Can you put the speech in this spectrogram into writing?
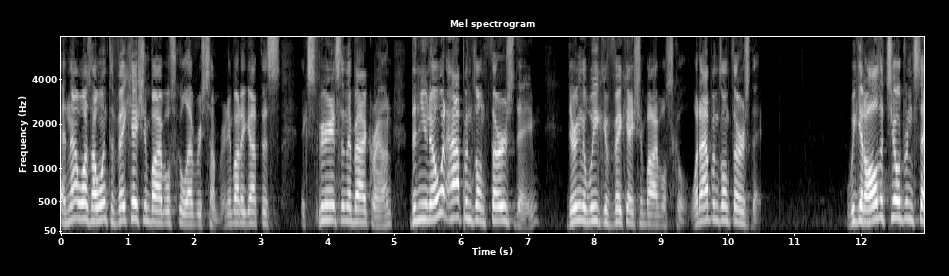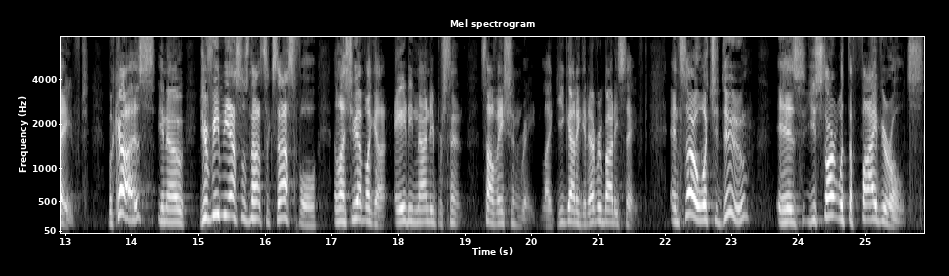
and that was I went to vacation Bible school every summer. Anybody got this experience in their background? Then you know what happens on Thursday during the week of vacation Bible school. What happens on Thursday? We get all the children saved because, you know, your VBS was not successful unless you have like a 80, 90% salvation rate. Like you got to get everybody saved. And so what you do is you start with the five year olds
